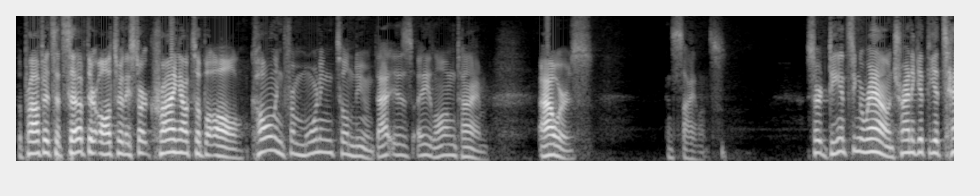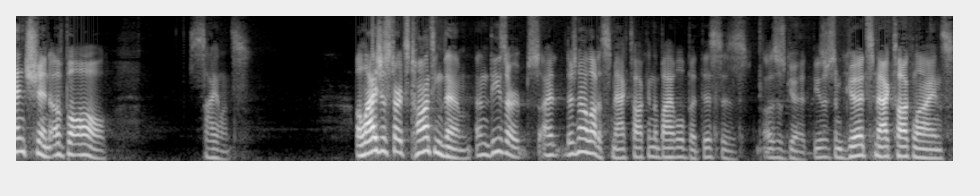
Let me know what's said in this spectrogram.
The prophets had set up their altar and they start crying out to Baal, calling from morning till noon. That is a long time. Hours in silence. Start dancing around, trying to get the attention of Baal. Silence. Elijah starts taunting them, and these are I, there's not a lot of smack talk in the Bible, but this is oh, this is good. These are some good smack talk lines.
